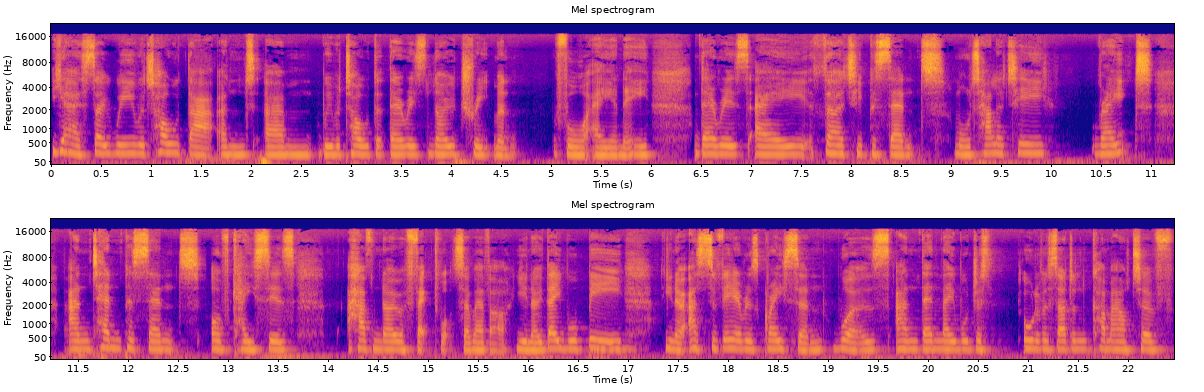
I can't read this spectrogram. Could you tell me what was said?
yeah, so we were told that and um we were told that there is no treatment for ANE. There is a 30% mortality rate and 10% of cases have no effect whatsoever. You know, they will be, you know, as severe as Grayson was, and then they will just all of a sudden come out of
